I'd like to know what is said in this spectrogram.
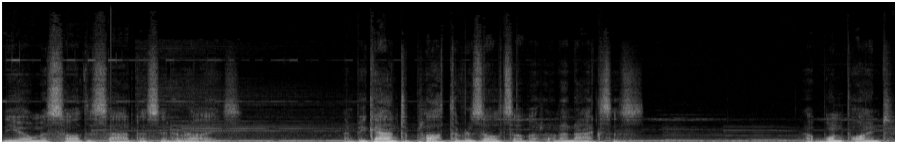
Nneoma saw the sadness in her eyes and began to plot the results of it on an axis. At one point,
